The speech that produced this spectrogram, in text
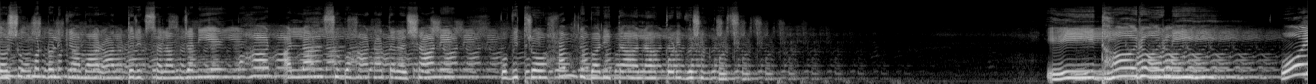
দর্শক মণ্ডলীকে আমার আন্তরিক সালাম জানিয়ে মহান আল্লাহ সুবহানাহু তাআলা শানে পবিত্র হামদ বাড়ি তাআলা পরিবেশন করছি। এই ধরনী ওই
